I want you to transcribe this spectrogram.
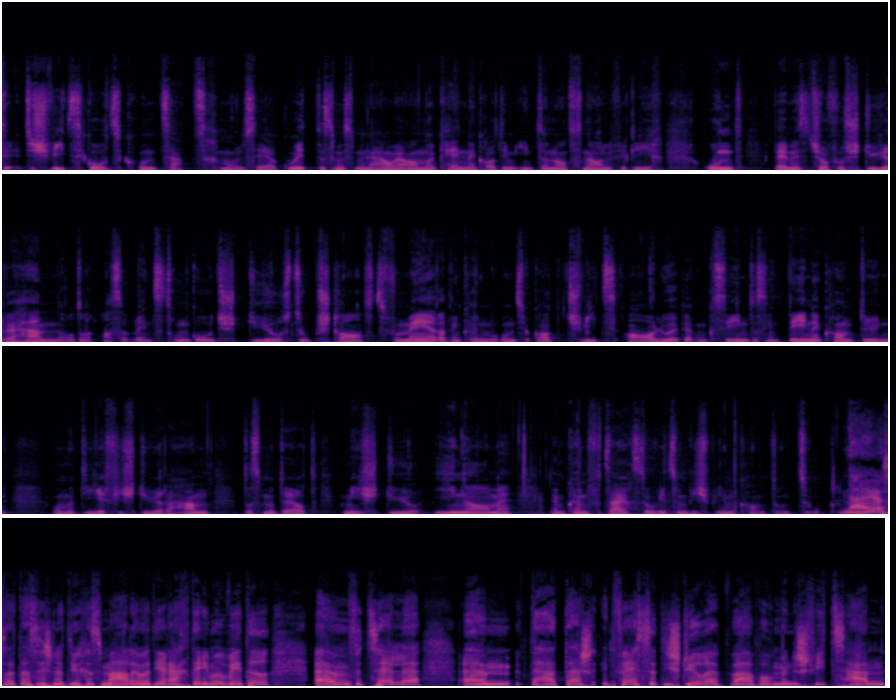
der Schweiz geht es grundsätzlich mal sehr gut. Das muss man auch anerkennen, gerade im internationalen Vergleich. Und wenn wir es schon von Steuern haben, oder? Also wenn es darum geht, Steuersubstrat zu vermehren, dann können wir uns ja gerade die Schweiz anschauen und sehen, dass in den Kantonen, wo wir tiefe Steuern haben, dass wir dort mehr Steuereinnahmen ähm, können verzeichnen, so wie zum Beispiel im Kanton Zug. Nein, also das ist natürlich ein Märchen, das die Rechte immer wieder ähm, erzählen. Ähm, der, der entfesselte Steuerwettbewerb, den wir in der Schweiz haben,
